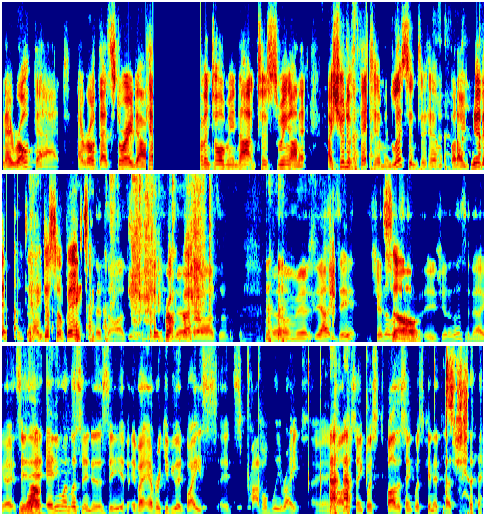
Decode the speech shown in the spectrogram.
and I wrote that. I wrote that story down. Kevin told me not to swing on it. I should have thanked him and listened to him, but I didn't, and I disobeyed. That's awesome. but I broke That's my... awesome. Oh man, yeah. See, should have so, listened. You should have listened. I, I, see, yeah. anyone listening to this, see, if, if I ever give you advice, it's probably right. I mean, Father Sandquist, Father Sandquist can attest to that.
